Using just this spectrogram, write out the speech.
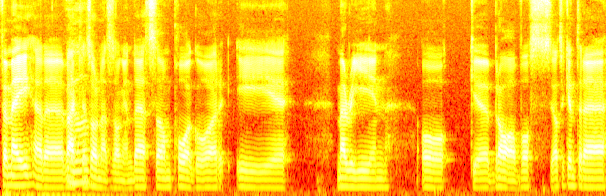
För mig är det verkligen ja. så den här säsongen. Det som pågår i Marine och Eh, Bravos. Jag tycker inte det...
